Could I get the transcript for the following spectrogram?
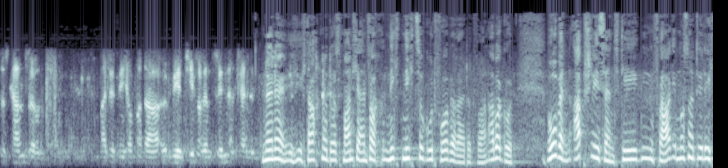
das Ganze. Und ich weiß jetzt nicht, ob man da irgendwie einen tieferen Sinn erkennt. Nee, nee, ich, ich dachte nur, dass manche einfach nicht, nicht so gut vorbereitet waren. Aber gut. Ruben, abschließend, die Frage muss natürlich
